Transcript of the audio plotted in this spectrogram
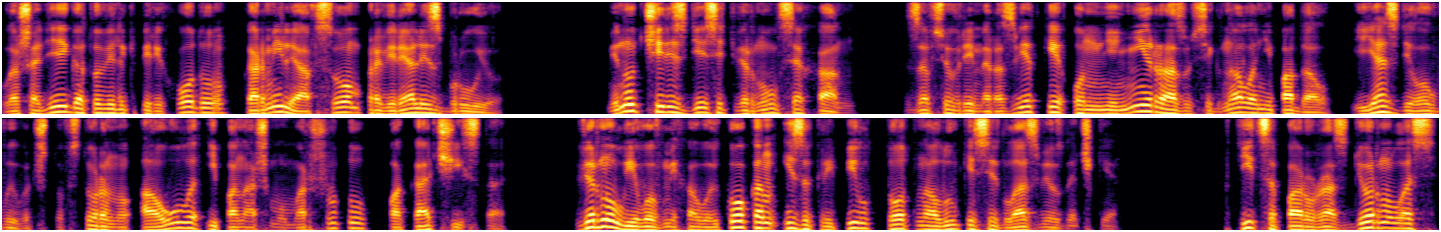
Лошадей готовили к переходу, кормили овсом, проверяли сбрую. Минут через десять вернулся хан. За все время разведки он мне ни разу сигнала не подал, и я сделал вывод, что в сторону аула и по нашему маршруту пока чисто. Вернул его в меховой кокон и закрепил тот на луке седла звездочки. Птица пару раз дернулась,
